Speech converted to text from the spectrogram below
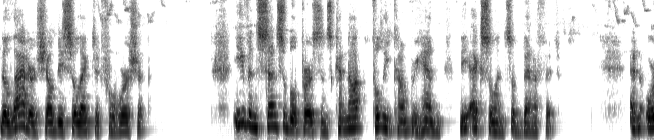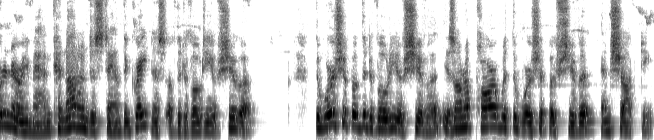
The latter shall be selected for worship. Even sensible persons cannot fully comprehend the excellence of benefit. An ordinary man cannot understand the greatness of the devotee of Shiva. The worship of the devotee of Shiva is on a par with the worship of Shiva and Shakti.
